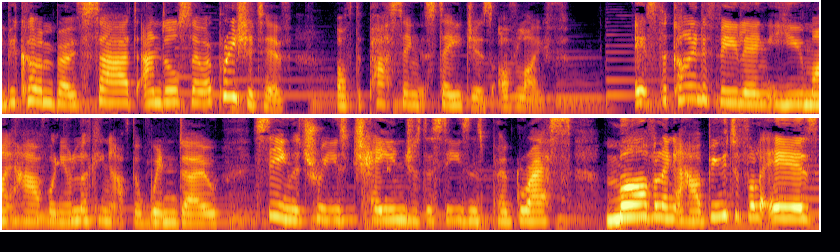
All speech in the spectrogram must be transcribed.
become both sad and also appreciative of the passing stages of life. It's the kind of feeling you might have when you're looking out the window, seeing the trees change as the seasons progress, marvelling at how beautiful it is,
